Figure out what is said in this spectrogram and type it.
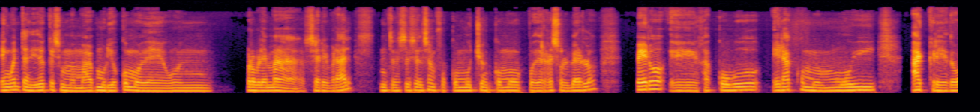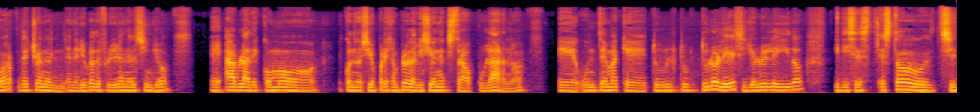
tengo entendido que su mamá murió como de un problema cerebral, entonces él se enfocó mucho en cómo poder resolverlo, pero eh, Jacobo era como muy acreedor, de hecho en el, en el libro de Fluir en el sin yo, eh, habla de cómo conoció, por ejemplo, la visión extraocular, ¿no? Eh, un tema que tú, tú, tú, lo lees y yo lo he leído y dices, esto, si,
